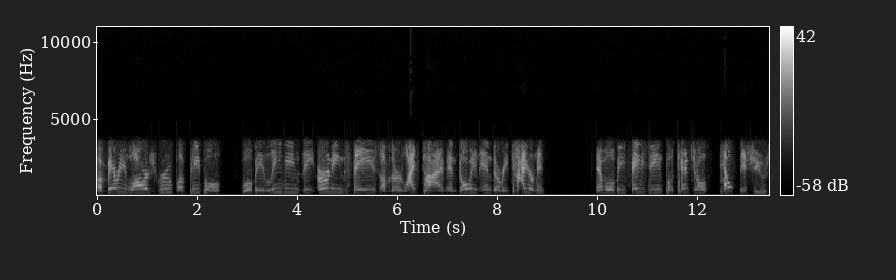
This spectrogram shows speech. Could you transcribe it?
A very large group of people will be leaving the earnings phase of their lifetime and going into retirement and will be facing potential health issues.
